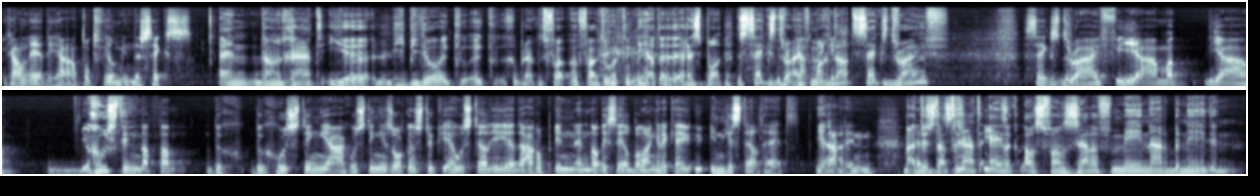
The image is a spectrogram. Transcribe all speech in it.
gaan leiden ja, tot veel minder seks. En dan gaat je libido, ik, ik gebruik het foute woord, de, de seksdrive, mag dat? Seksdrive? Seksdrive, ja, maar ja... Goesting. Dat dat, de, de goesting, ja, goesting is ook een stukje, hoe stel je je daarop in? En dat is heel belangrijk, hè, je ingesteldheid ja. daarin. Maar dus dat gaat eigenlijk als vanzelf mee naar beneden?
